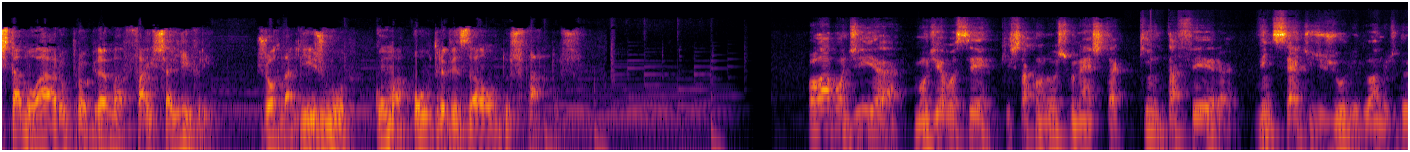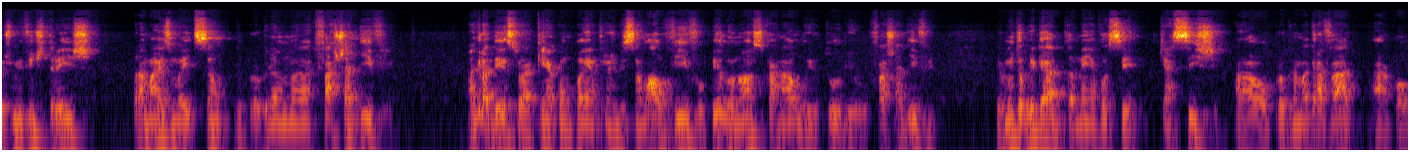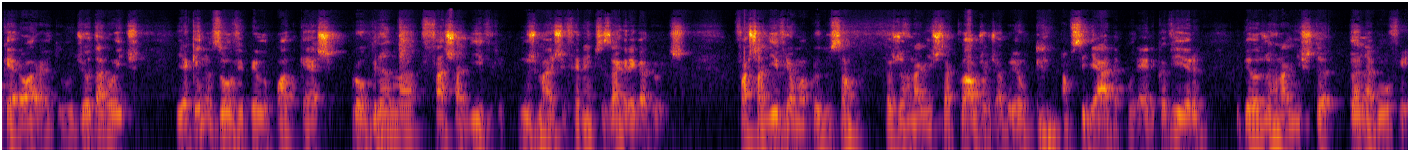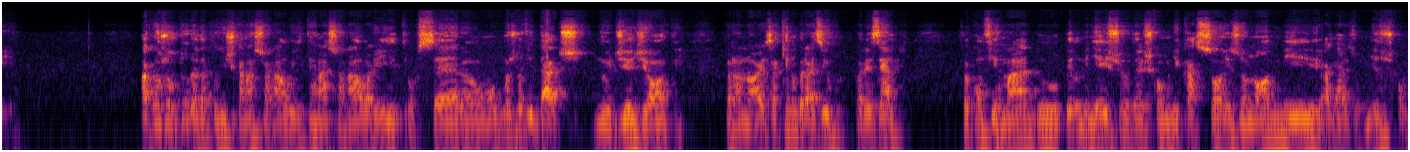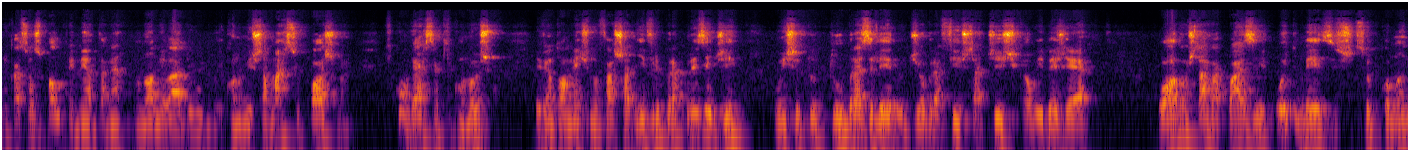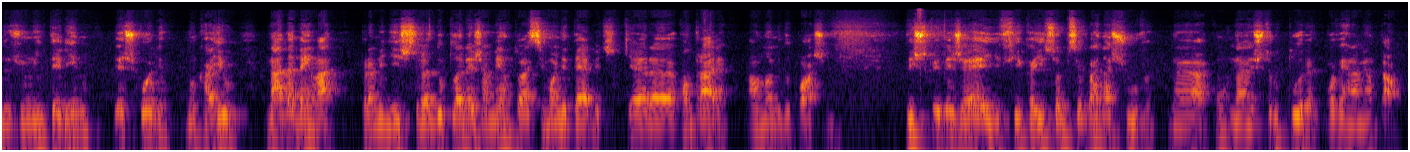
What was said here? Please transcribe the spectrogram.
Está no ar o programa Faixa Livre jornalismo com uma outra visão dos fatos. Olá, bom dia. Bom dia a você que está conosco nesta quinta-feira, 27 de julho do ano de 2023, para mais uma edição do programa Faixa Livre. Agradeço a quem acompanha a transmissão ao vivo pelo nosso canal no YouTube, o Faixa Livre. E muito obrigado também a você que assiste ao programa gravado a qualquer hora do dia ou da noite e a quem nos ouve pelo podcast Programa Faixa Livre, nos mais diferentes agregadores. Faixa Livre é uma produção da jornalista Cláudia de Abreu, auxiliada por Érica Vieira e pela jornalista Ana Gouveia. A conjuntura da política nacional e internacional aí trouxeram algumas novidades no dia de ontem para nós. Aqui no Brasil, por exemplo, foi confirmado pelo ministro das Comunicações o nome, aliás, o ministro das Comunicações, Paulo Pimenta, né? O nome lá do economista Márcio Postman, conversa aqui conosco, eventualmente no Faixa Livre, para presidir o Instituto Brasileiro de Geografia e Estatística, o IBGE. O órgão estava há quase oito meses sob comando de um interino e a escolha não caiu nada bem lá para a ministra do Planejamento, a Simone Tebet, que era contrária ao nome do Postman visto que o IBGE fica aí sob seu guarda-chuva na, na estrutura governamental.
